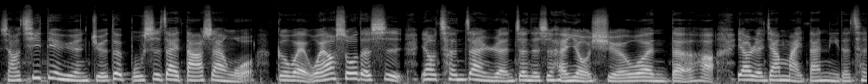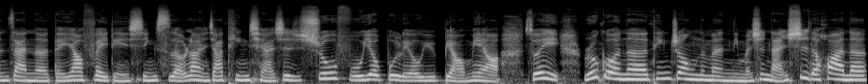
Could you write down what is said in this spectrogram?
小七店员绝对不是在搭讪我。各位，我要说的是，要称赞人真的是很有学问的哈，要人家买单你。你的称赞呢，得要费点心思哦，让人家听起来是舒服又不流于表面哦。所以，如果呢，听众们你们是男士的话呢，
